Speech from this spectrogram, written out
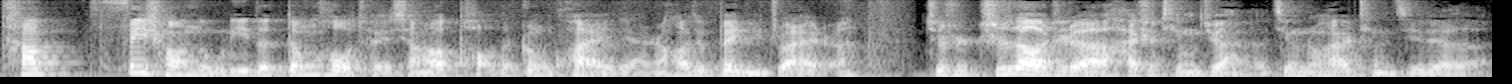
它非常努力的蹬后腿，想要跑得更快一点，然后就被你拽着，就是知道这个还是挺卷的，竞争还是挺激烈的。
